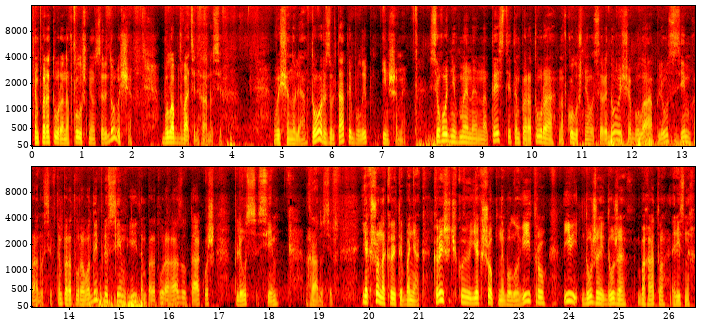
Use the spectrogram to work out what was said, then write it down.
температура навколишнього середовища була б 20 градусів вище нуля, то результати були б іншими. Сьогодні в мене на тесті температура навколишнього середовища була плюс 7 градусів. Температура води плюс 7 і температура газу також плюс 7 градусів. Якщо накрити баняк кришечкою, якщо б не було вітру, і дуже і дуже багато різних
